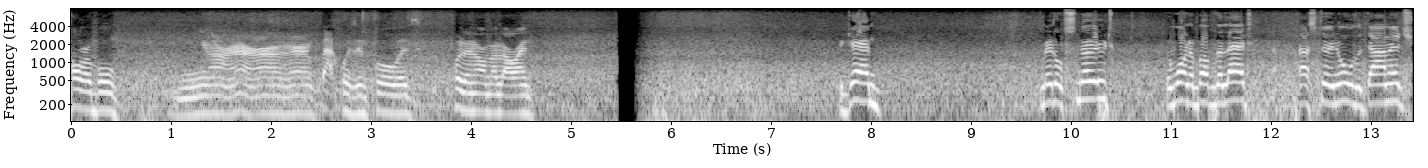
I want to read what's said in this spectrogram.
horrible backwards and forwards pulling on the line. Again, middle snood, the one above the lead, that's doing all the damage.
